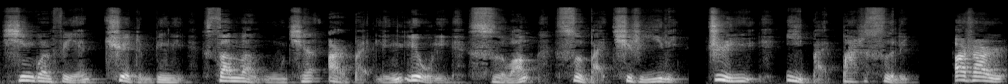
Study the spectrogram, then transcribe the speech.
新冠肺炎确诊病例三万五千二百零六例，死亡四百七十一例，治愈一百八十四例。二十二日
